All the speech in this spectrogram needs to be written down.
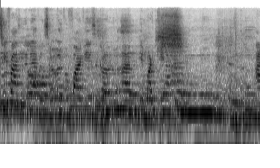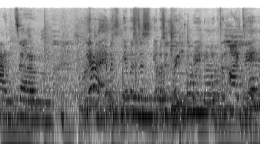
2011, so over five years ago, um, in my kitchen and um, yeah, it was it was just it was a dream really. It was an idea,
